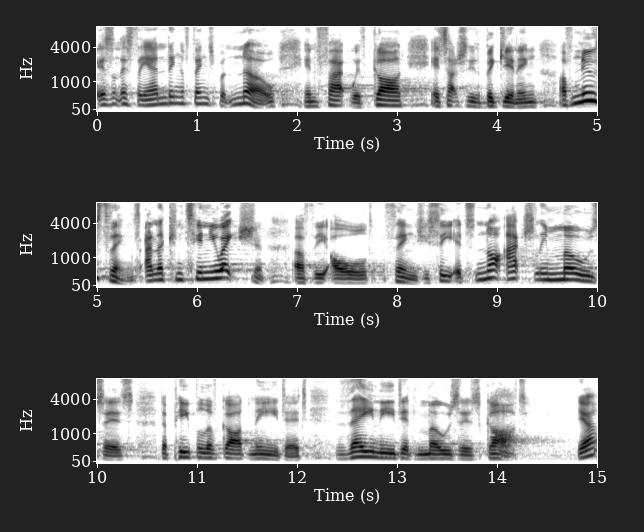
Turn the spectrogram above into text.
isn't this the ending of things? But no, in fact, with God, it's actually the beginning of new things and the continuation of the old things. You see, it's not actually Moses the people of God needed, they needed Moses' God. Yeah?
